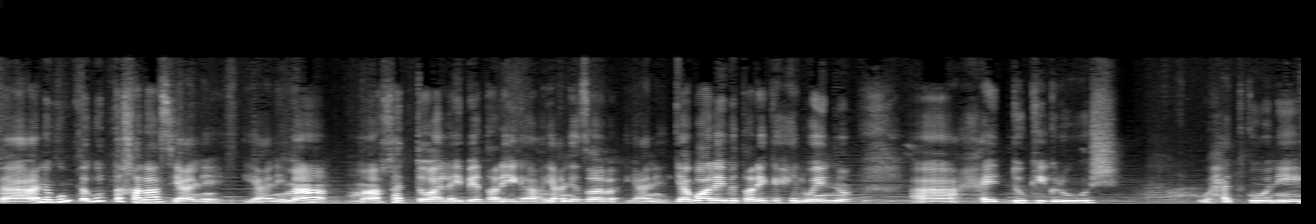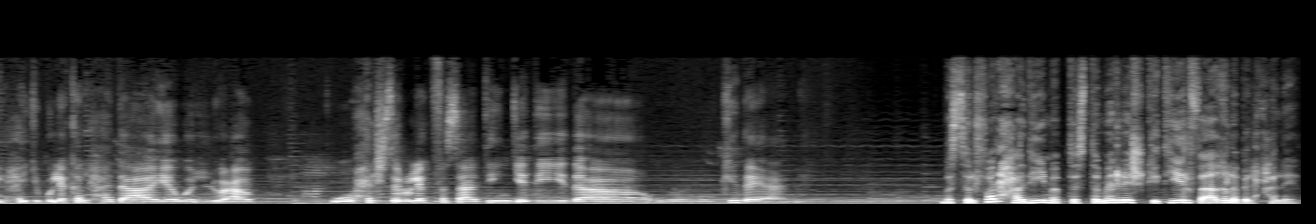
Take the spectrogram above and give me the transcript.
فأنا قمت قلت خلاص يعني يعني ما ما أخذتوا علي بطريقة. يعني زر يعني جابوا علي بطريقة حلوة إنه آه حيدوكي قروش وحتكوني حيجيبوا لك الهدايا واللعب وحيشتروا لك فساتين جديدة وكده يعني. بس الفرحة دي ما بتستمرش كتير في أغلب الحالات.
